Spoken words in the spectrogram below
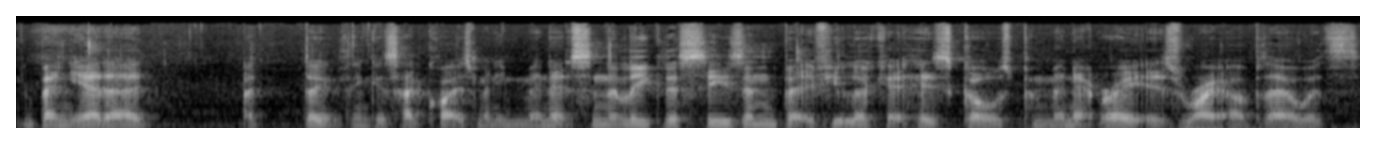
Ben Yedder I don't think has had quite as many minutes in the league this season, but if you look at his goals per minute rate, it's right up there with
